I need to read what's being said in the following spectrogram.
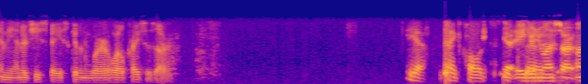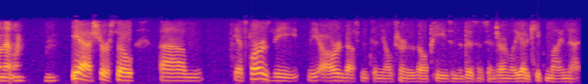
in the energy space, given where oil prices are. Yeah. Thanks, Paul. Yeah. Adrian, you wanna start on that one? Yeah, sure. So, um, as far as the, the our investments in the alternative LPs in the business in general, you got to keep in mind that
